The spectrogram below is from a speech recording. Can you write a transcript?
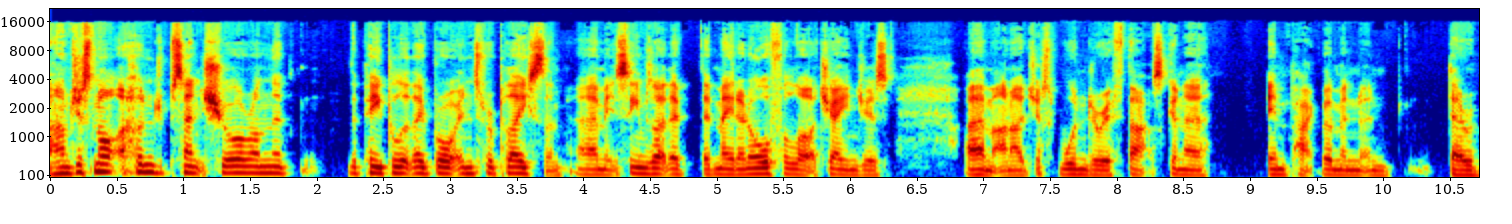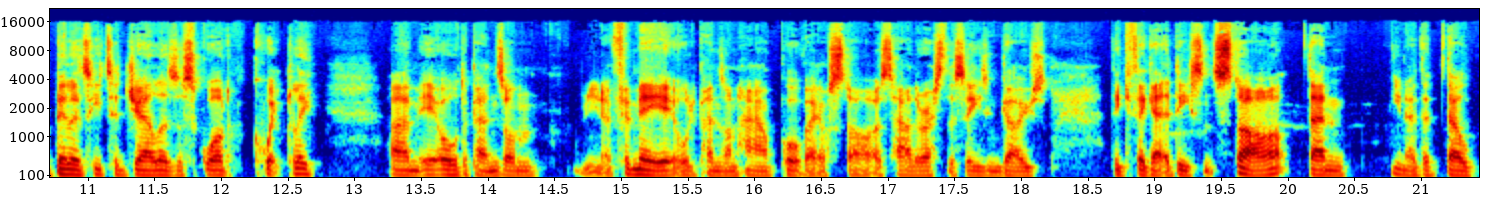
I'm just not 100% sure on the, the people that they brought in to replace them. Um, it seems like they've, they've made an awful lot of changes. Um, and I just wonder if that's going to impact them and, and, their ability to gel as a squad quickly. Um, it all depends on, you know, for me, it all depends on how Port Vale start as how the rest of the season goes. I think if they get a decent start, then, you know, they'll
